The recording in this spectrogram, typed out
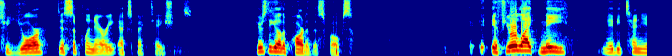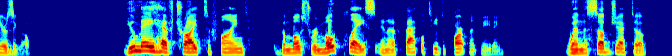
to your disciplinary expectations. Here's the other part of this, folks. If you're like me, maybe 10 years ago, you may have tried to find the most remote place in a faculty department meeting when the subject of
